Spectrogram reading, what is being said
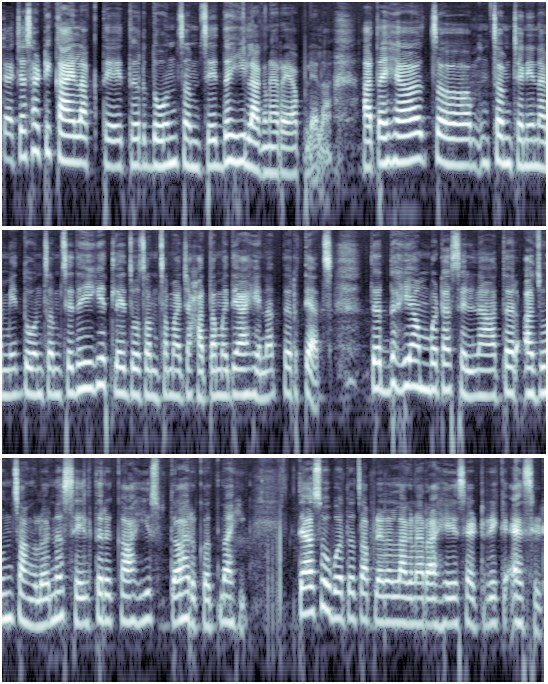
त्याच्यासाठी काय लागते तर दोन चमचे दही लागणार आहे आपल्याला. आता ह्या च चमच्याने ना मी दोन चमचे दही घेतले. जो चमचा माझ्या हातामध्ये आहे ना तर त्याच. तर दही आंबट असेल ना तर अजून चांगलं नसेल तर काहीसुद्धा हरकत नाही. त्यासोबतच आपल्याला लागणार आहे सॅट्रिक ॲसिड.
